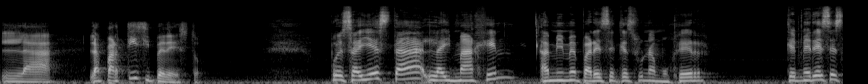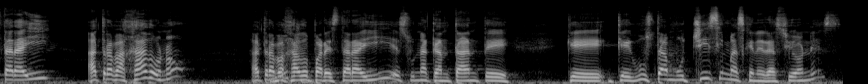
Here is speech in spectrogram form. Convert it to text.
la, la partícipe de esto. Pues ahí está la imagen. A mí me parece que es una mujer que merece estar ahí. Ha trabajado, ¿no? Ha trabajado para estar ahí. Es una cantante que, que gusta a muchísimas generaciones.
